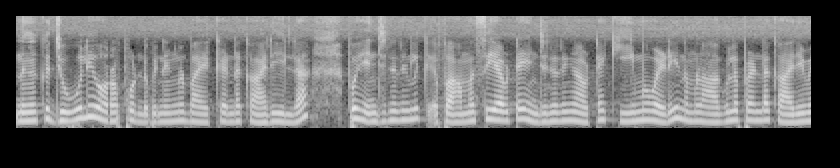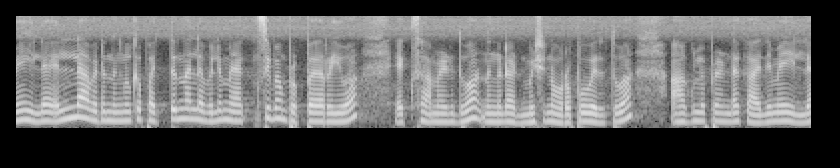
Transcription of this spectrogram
നിങ്ങൾക്ക് ജോലി ഉറപ്പുണ്ട്. പിന്നെ നിങ്ങൾ ഭയക്കേണ്ട കാര്യമില്ല. അപ്പോൾ എഞ്ചിനീയറിംഗിൽ ഫാർമസി ആവട്ടെ എഞ്ചിനീയറിംഗ് ആവട്ടെ കീമ് വഴി നമ്മൾ ആകുലപ്പെടേണ്ട കാര്യമേ ഇല്ല. എല്ലാവരും നിങ്ങൾക്ക് പറ്റുന്ന ലെവലിൽ മാക്സിമം പ്രിപ്പയർ ചെയ്യുക എക്സാം എഴുതുക നിങ്ങളുടെ അഡ്മിഷൻ ഉറപ്പ് വരുത്തുക ആകുലപ്പെടേണ്ട കാര്യമേ ഇല്ല.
